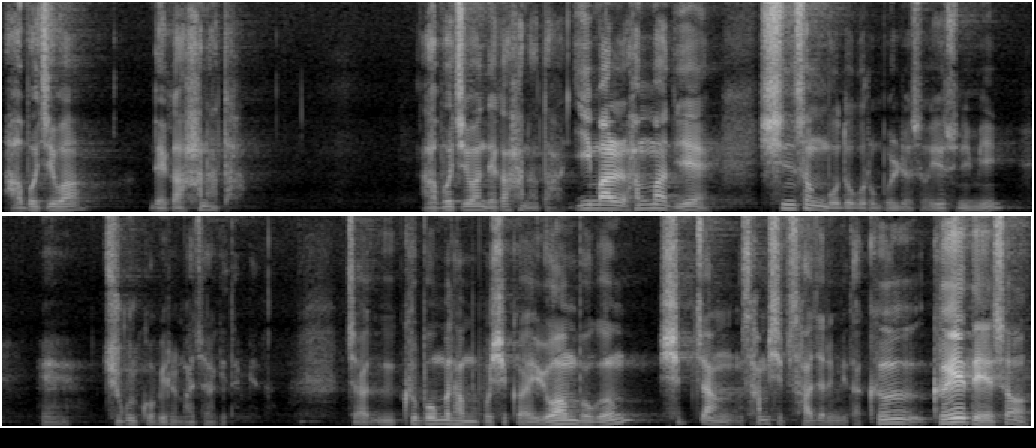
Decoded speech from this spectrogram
아버지와 내가 하나다. 아버지와 내가 하나다. 이 말 한마디에 신성모독으로 몰려서 예수님이 예, 죽을 고비를 맞이하게 됩니다. 자, 그 본문 한번 보실까요? 요한복음 10장 34절입니다. 그, 그에 대해서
